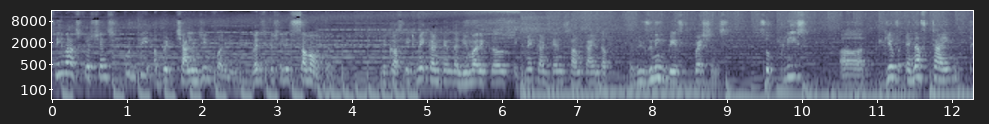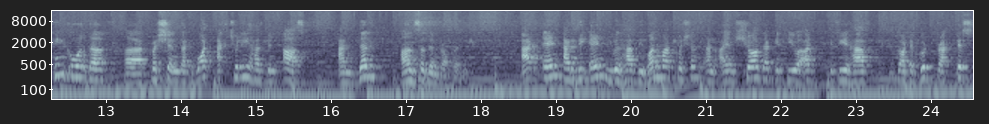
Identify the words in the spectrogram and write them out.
3 marks questions could be a bit challenging for you, very especially some of them, because it may contain the numericals, it may contain some kind of reasoning based questions. So please uh, give enough time, think over the uh, question that what actually has been asked and then answer them properly. At end, at the end, you will have the one mark questions and I am sure that if you are, if you have got a good practice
